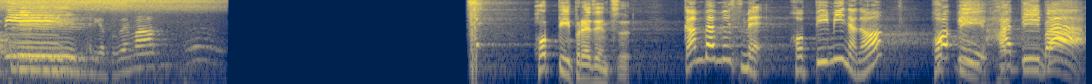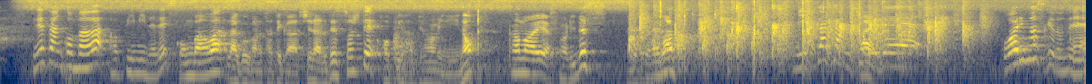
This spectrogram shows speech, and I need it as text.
ッピー。ありがとうございます。ホッピープレゼンツ。看板娘ホッピーミーナのホッピーハッピーバー。皆さんこんばんはホッピーミーナです。こんばんは落語家の立川しらるです。そしてホッピーハッピーファミリーのよ釜江康則です。ろしくお願いします。3日間これで終わりますけどね、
